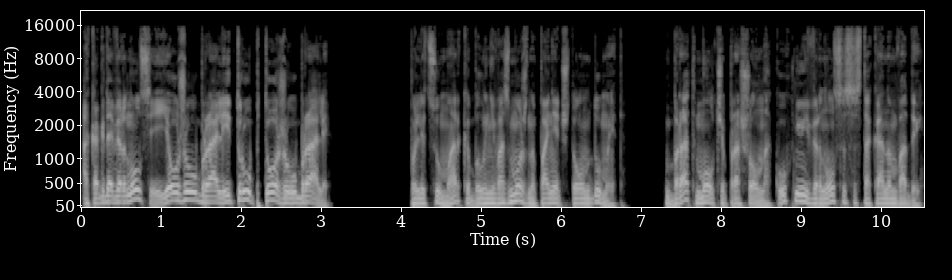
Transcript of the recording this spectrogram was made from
А когда вернулся, ее уже убрали, и труп тоже убрали. По лицу Марка было невозможно понять, что он думает. Брат молча прошел на кухню и вернулся со стаканом воды.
